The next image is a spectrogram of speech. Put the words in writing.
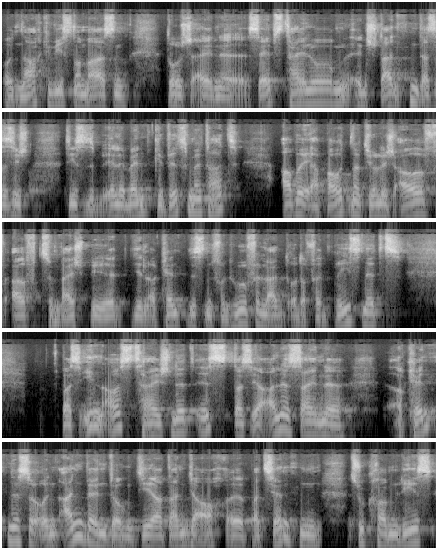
und nachgewiesenermaßen durch eine Selbstheilung entstanden, dass er sich diesem Element gewidmet hat. Aber er baut natürlich auf, auf zum Beispiel den Erkenntnissen von Hufeland oder von Priesnitz. Was ihn auszeichnet, ist, dass er alle seine Erkenntnisse und Anwendungen, die er dann ja auch äh, Patienten zukommen ließ,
